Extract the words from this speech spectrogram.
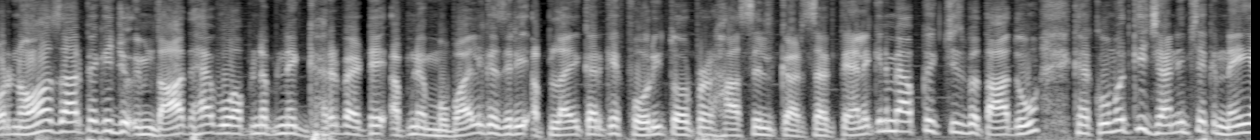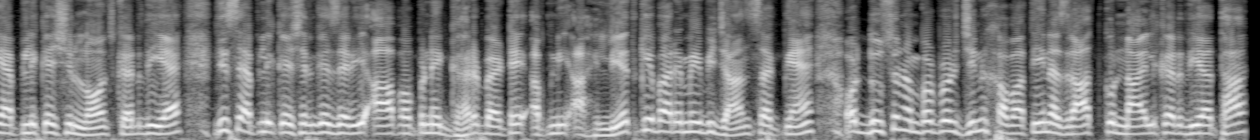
और नौ हज़ार रुपये की जो इमदाद है, वो अपने अपने घर बैठे अपने मोबाइल के ज़रिए अप्लाई करके फौरी तौर पर हासिल कर सकते हैं। लेकिन मैं आपको एक चीज़ बता दूँ कि हुकूमत की जानब से एक नई एप्लीकेशन लॉन्च कर दी है, जिस एप्लीकेशन के ज़रिए आप अपने घर बैठे अपनी अहलियत के बारे में भी जान सकते हैं। और दूसरे नंबर पर, जिन खातन हजरात को नायल कर दिया था,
